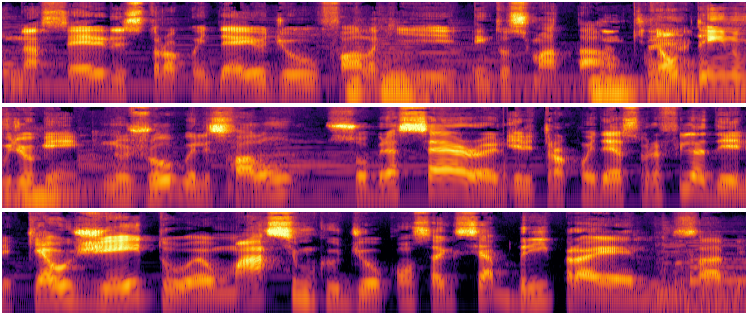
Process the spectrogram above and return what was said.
na série eles trocam ideia e o Joe fala Uhum. que tentou se matar. Não que tem. não tem no videogame. No jogo, eles falam sobre a Sarah. Ele troca uma ideia sobre a filha dele. Que é o jeito, é o máximo que o Joe consegue se abrir pra Ellie, sabe?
